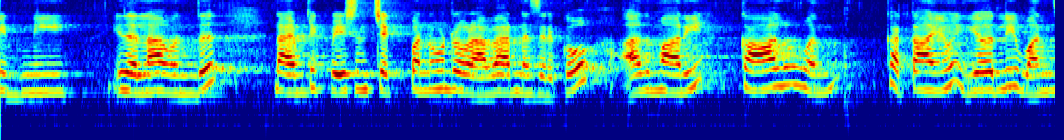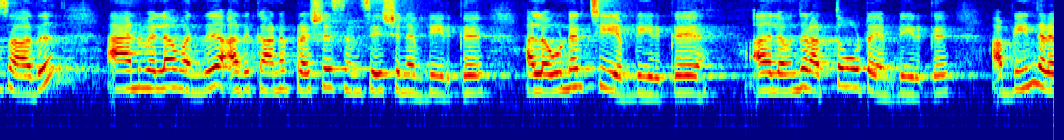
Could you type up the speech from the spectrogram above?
கிட்னி இதெல்லாம் வந்து டயபெட்டிக் பேஷண்ட் செக் பண்ணுன்ற ஒரு அவேர்னஸ் இருக்கோ அது மாதிரி காலும் வந்து கட்டாயம் இயர்லி ஒன்ஸ் ஆகுது. ஆனுவலாக வந்து அதுக்கான ப்ரெஷர் சென்சேஷன் எப்படி இருக்குது அதில் உணர்ச்சி எப்படி இருக்குது அதில் வந்து ரத்த ஓட்டம் எப்படி இருக்குது அப்படிங்கிற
